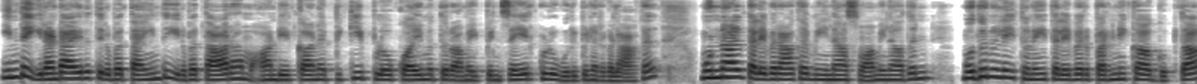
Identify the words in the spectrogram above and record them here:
இந்த இரண்டாயிரத்தி இருபத்தைந்து இருபத்தாறாம் ஆண்டிற்கான பிக்கி ப்ளோ கோயம்புத்தூர் அமைப்பின் செயற்குழு உறுப்பினர்களாக முன்னாள் தலைவராக மீனா சுவாமிநாதன் முதுநிலை துணைத் தலைவர் பர்ணிகா குப்தா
